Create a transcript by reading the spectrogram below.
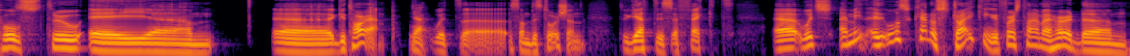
pulls through a um, guitar amp Yeah. with uh, some distortion to get this effect. Uh, which I mean, it was kind of striking the first time I heard um,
